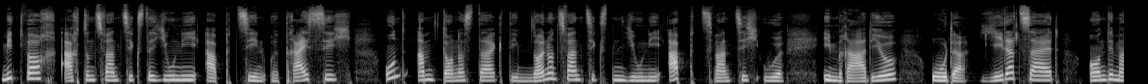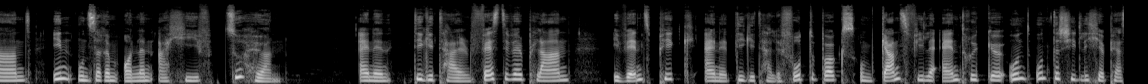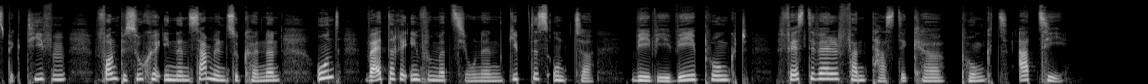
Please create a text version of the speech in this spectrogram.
Mittwoch, 28. Juni ab 10.30 Uhr und am Donnerstag, dem 29. Juni ab 20 Uhr im Radio oder jederzeit on demand in unserem Online-Archiv zu hören. Einen digitalen Festivalplan, Eventpick, eine digitale Fotobox, um ganz viele Eindrücke und unterschiedliche Perspektiven von BesucherInnen sammeln zu können und weitere Informationen gibt es unter www.festivalfantastica.at.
